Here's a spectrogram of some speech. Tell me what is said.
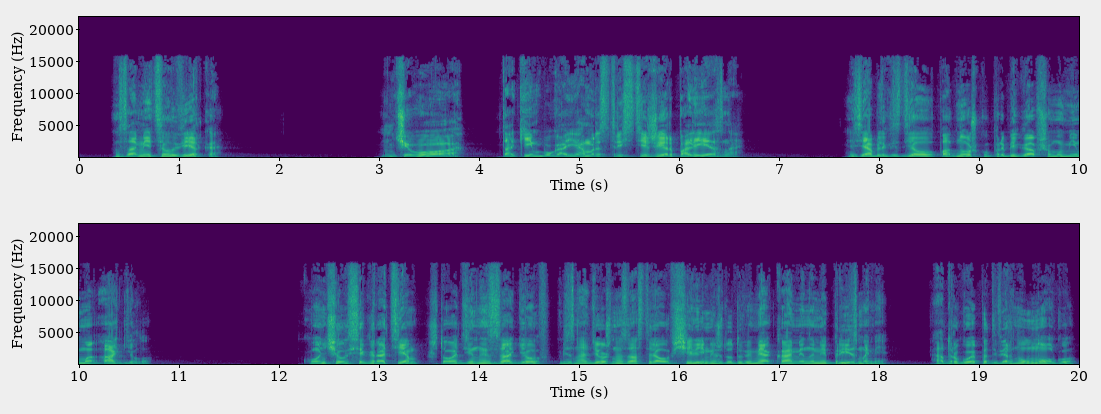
— заметил Верка. «Ничего, таким бугаям растрясти жир полезно». Зяблик сделал подножку пробегавшему мимо агилу. Кончилась игра тем, что один из агилов безнадежно застрял в щели между двумя каменными призмами, а другой подвернул ногу.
